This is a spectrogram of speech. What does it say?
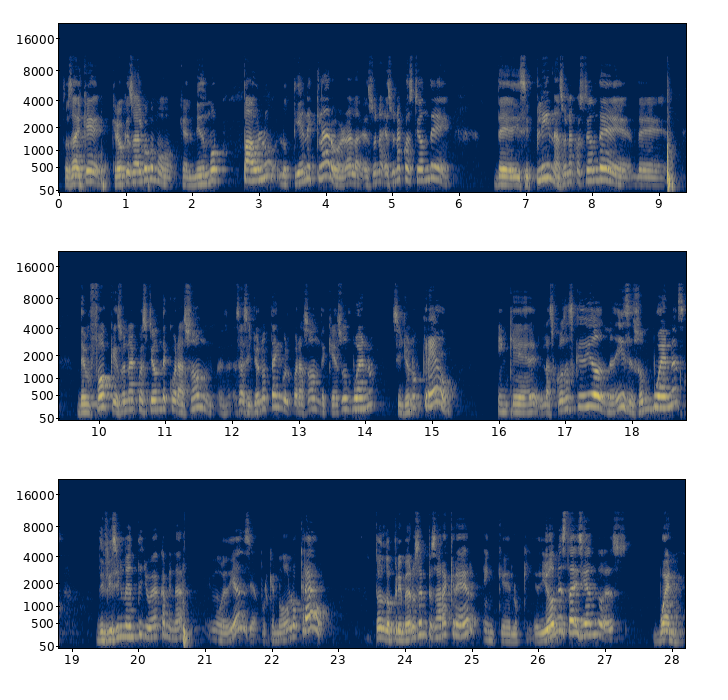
Entonces hay que, creo que es algo como que el mismo Pablo lo tiene claro, ¿verdad? Es una, es una cuestión de, de disciplina, es una cuestión de, de, de enfoque, es una cuestión de corazón. O sea, si yo no tengo el corazón de que eso es bueno, si yo no creo en que las cosas que Dios me dice son buenas, difícilmente yo voy a caminar en obediencia, porque no lo creo. Entonces, lo primero es empezar a creer en que lo que Dios me está diciendo es bueno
